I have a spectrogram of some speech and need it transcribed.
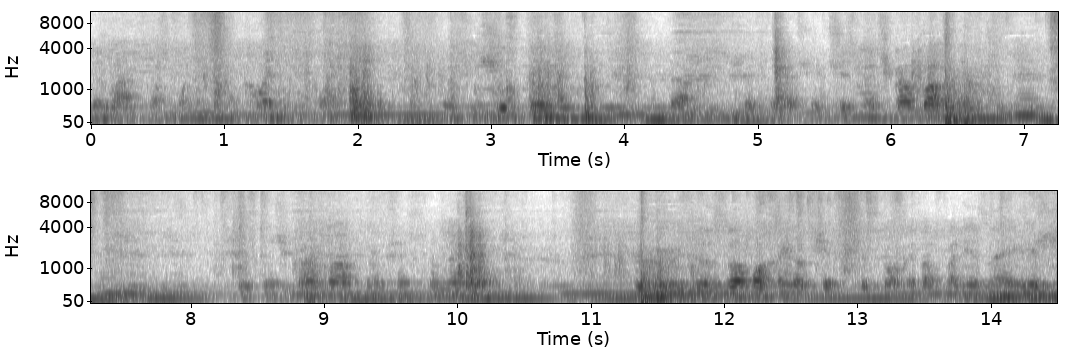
Не знаю, посмотрим. Хватит, хватит. Очень чистый. Да, сейчас еще чесночка бахнем. Чесночка бахнем сейчас сюда. Запах и вообще чеснок это полезная вещь.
